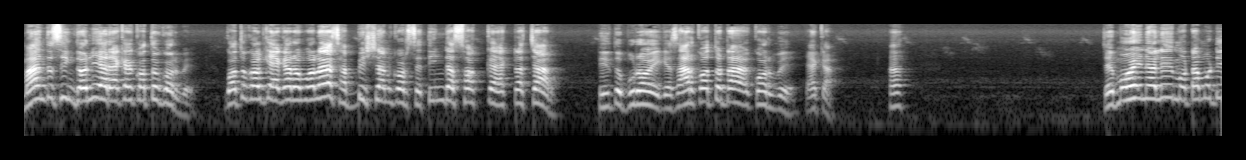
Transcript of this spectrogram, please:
মহেন্দ্র সিং ধোনি আর একা কত করবে? গতকালকে এগারো বলে ছাব্বিশ রান করছে, তিনটা ছক্কা, একটা চার। তিনি তো বুড়ো হয়ে গেছে, আর কতটা করবে একা? হ্যাঁ? যে মহিন আলী মোটামুটি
